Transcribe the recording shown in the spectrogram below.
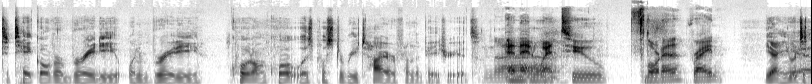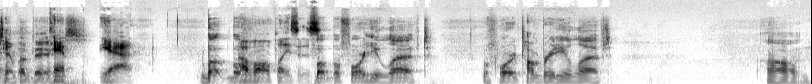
to take over Brady when Brady, quote unquote, was supposed to retire from the Patriots. And then went to Florida, right? Yeah, he went Yeah, to Tampa Bay. Tampa. Yeah. But, but Of all places. But before he left, before Tom Brady left, um,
